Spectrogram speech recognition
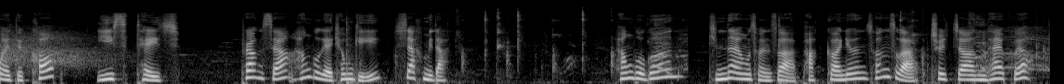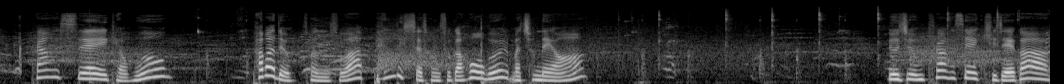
월드컵 2스테이지 프랑스와 한국의 경기 시작합니다. 한국은 김나영 선수와 박건현 선수가 출전했고요. 프랑스의 경우 파바드 선수와 펠리스 선수가 호흡을 맞췄네요. 요즘 프랑스의 기재가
